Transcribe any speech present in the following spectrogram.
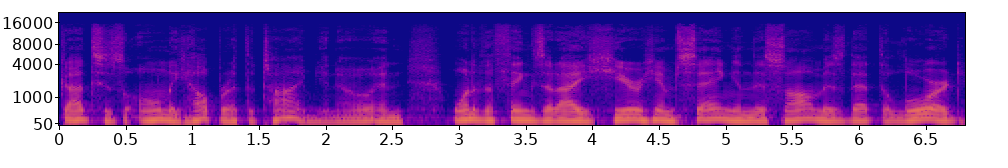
God's his only helper at the time, you know. And one of the things that I hear him saying in this psalm is that the Lord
